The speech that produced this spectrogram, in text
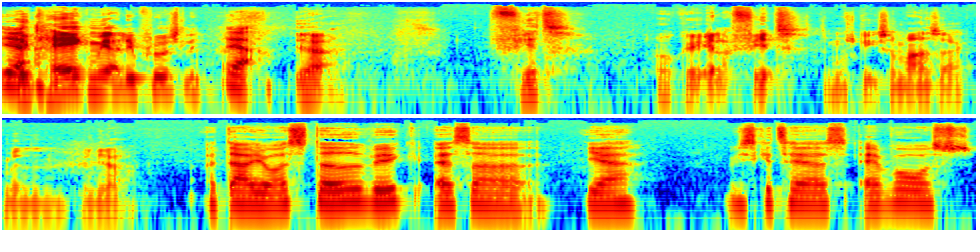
ja, det kan ikke mere lige pludselig. ja. Ja. Fedt. Okay, eller fedt, det er måske ikke så meget sagt, men, men ja. Og der er jo også stadigvæk, altså, ja, vi skal tage os af vores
